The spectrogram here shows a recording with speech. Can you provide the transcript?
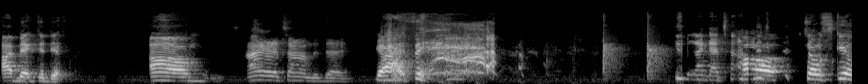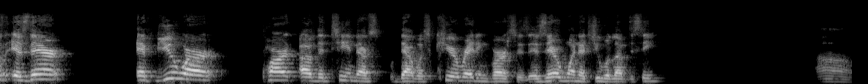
I beg to differ. Um, I had time today. guys, He said, I got time. uh, so skills, is there, if you were part of the team that's that was curating verses, is there one that you would love to see? Oh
